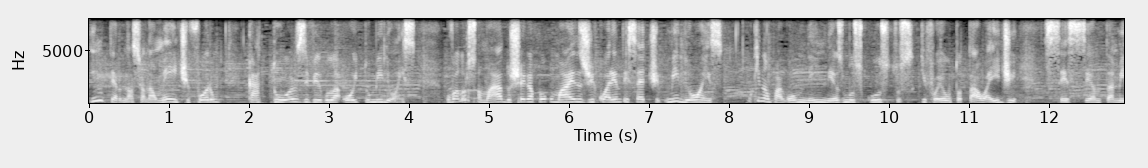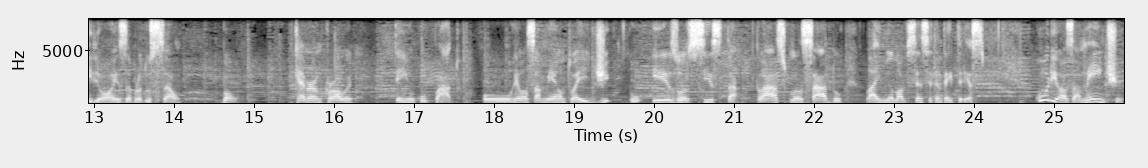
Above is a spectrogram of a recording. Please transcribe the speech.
Internacionalmente foram 14,8 milhões. O valor somado chega a pouco mais de 47 milhões, o que não pagou nem mesmo os custos, que foi o total aí de 60 milhões da produção. Bom, Cameron Crowe tem um culpado. O relançamento aí de O Exorcista, clássico lançado lá em 1973. Curiosamente,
